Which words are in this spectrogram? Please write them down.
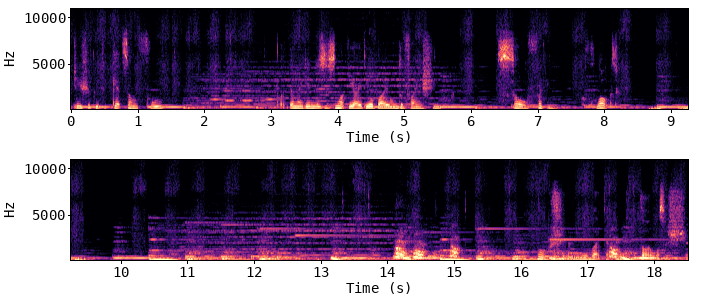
priority should be to get some food. But then again, this is not the ideal biome to find sheep. So freaking clogged. Oh shit, I nearly let that I thought it was a sheep.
